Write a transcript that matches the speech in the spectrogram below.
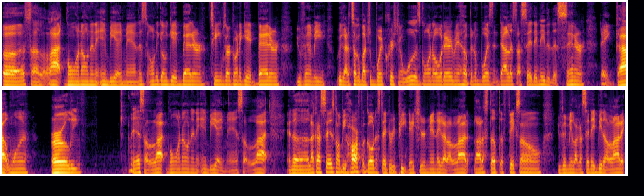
Uh, it's a lot going on in the NBA, man. It's only gonna get better. Teams are gonna get better. You feel me? We got to talk about your boy Christian Woods going over there, man, helping them boys in Dallas. I said they needed a center. They got one early. Man, it's a lot going on in the NBA, man. It's a lot. And uh, like I said, it's gonna be hard for Golden State to repeat next year, man. They got a lot, lot of stuff to fix on. You feel me? Like I said, they beat a lot of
